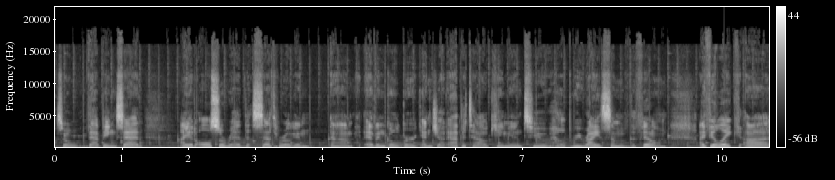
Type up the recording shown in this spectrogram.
So, that being said, I had also read that Seth Rogen um, Evan Goldberg and Judd Apatow came in to help rewrite some of the film. I feel like uh,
